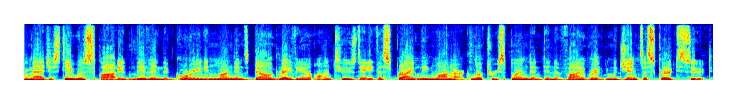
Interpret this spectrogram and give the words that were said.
Majesty was spotted leaving the Goring in London's Belgravia on Tuesday the sprightly monarch looked resplendent in a vibrant magenta skirt suit.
